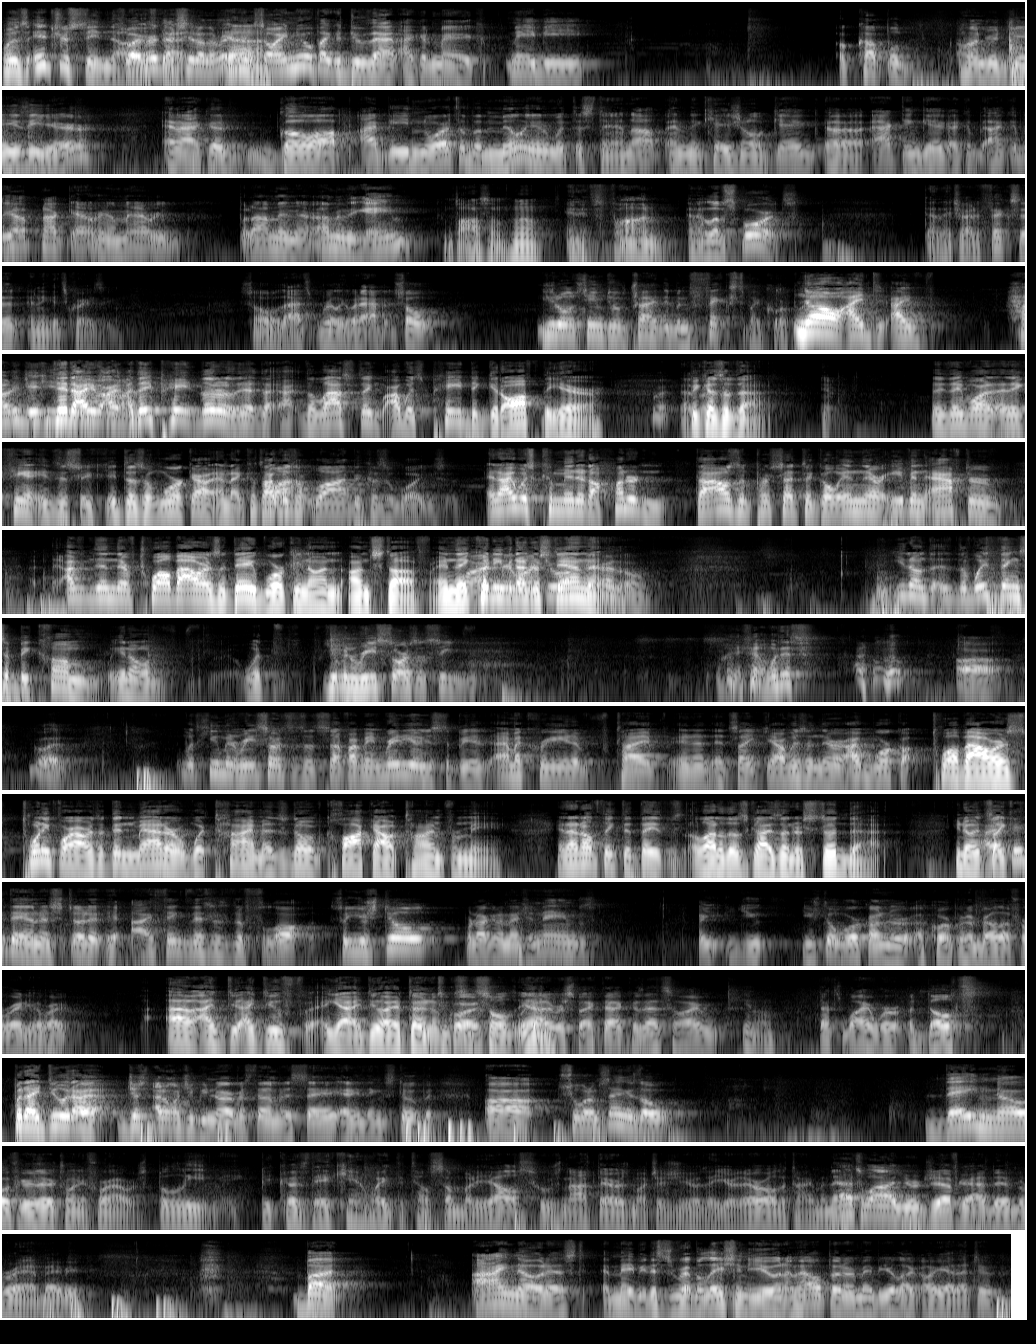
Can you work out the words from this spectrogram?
it was interesting though. So I heard that guy. shit on the radio. Yeah. So I knew if I could do that, I could make maybe a couple hundred G's a year. And I could go up. I'd be north of a million with the stand up and the occasional gig, uh, acting gig. I could, I could be up, not Gary, I'm married, but I'm in there. I'm in the game, It's awesome. Huh. and it's fun. And I love sports. Then they try to fix it, and it gets crazy. So that's really what happened. So you don't seem to have tried to been fixed by corporate. No, I, I How did you did. I, I they paid literally the, the last thing I was paid to get off the air Right, because of that. They, they want they can't. It just it, it doesn't work out. And because I, why, was why? Because of what you said. and I was committed a hundred thousand percent to go in there even after. I've been there twelve hours a day working on on stuff, and they Why couldn't do even want you understand that. there, you know the, the way things have become you know with human resources see what is I don't know. Uh, go ahead. With human resources and stuff i mean radio used to be i'm a creative type and it's like yeah, i was in there i work 12 hours 24 hours it didn't matter what time there's no clock out time for me and i don't think that they a lot of those guys understood that you know it's I like I think they understood it. I think this is the flaw. So you're still. We're not going to mention names. Are you, you you still work under a corporate umbrella for radio, right? uh, i do i do yeah i do i do, and of do course, consult, we yeah. got to respect that because that's how I, you know, that's why we're adults. But i do it So I, just I don't want you to be nervous that I'm going to say anything stupid. Uh, so what I'm saying is though, they know if you're there 24 hours. Believe me, because they can't wait to tell somebody else who's not there as much as you that you're there all the time, and that's why you're Jeff Goddamn Moran, baby. But I noticed, and maybe this is revelation to you, and I'm helping, or maybe you're like, oh yeah, that too.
